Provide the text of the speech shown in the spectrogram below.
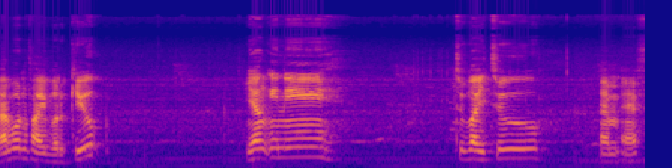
carbon fiber cube. Yang ini 2x2 MF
